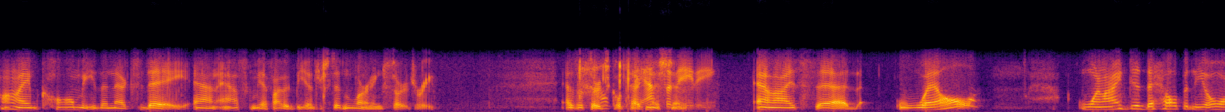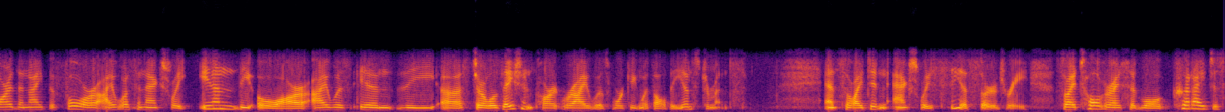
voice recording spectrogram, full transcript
time call me the next day and ask me if I would be interested in learning surgery as a surgical How technician. And I said, Well, when I did the help in the OR the night before, I wasn't actually in the OR. I was in the uh, sterilization part where I was working with all the instruments. And so I didn't actually see a surgery. So I told her, I said, Well, could I just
